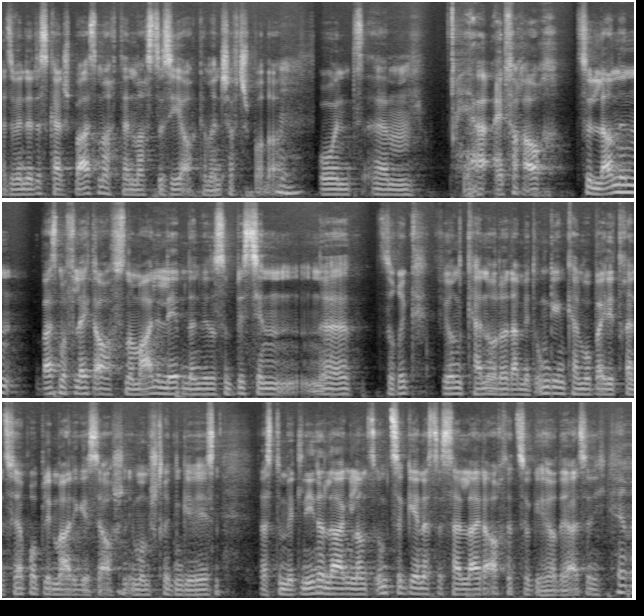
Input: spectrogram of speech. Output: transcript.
Also wenn dir das keinen Spaß macht, dann machst du sie auch kein Mannschaftssportler. Mhm. Und ähm, ja, einfach auch zu lernen, was man vielleicht auch aufs normale Leben dann wieder so ein bisschen äh, zurückführen kann oder damit umgehen kann. Wobei die Transferproblematik ist ja auch schon immer umstritten gewesen dass du mit Niederlagen lernst umzugehen, dass das halt leider auch dazu gehört. Ja. Also nicht ja.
